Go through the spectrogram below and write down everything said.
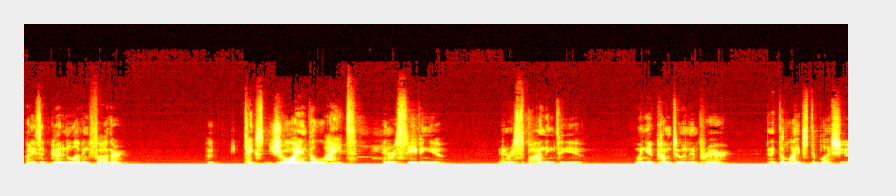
But he's a good and loving father who takes joy and delight in receiving you and responding to you when you come to him in prayer. And he delights to bless you.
